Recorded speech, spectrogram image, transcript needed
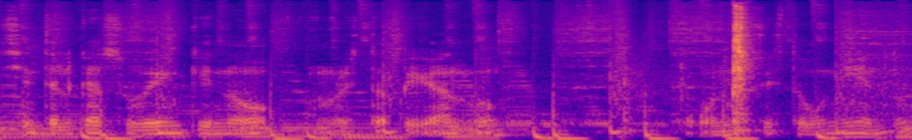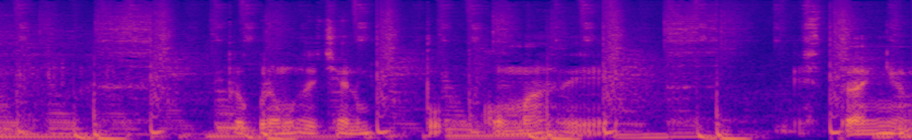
Si en tal caso ven que no, no está pegando o no se está uniendo procuramos echar un poco más de estaño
